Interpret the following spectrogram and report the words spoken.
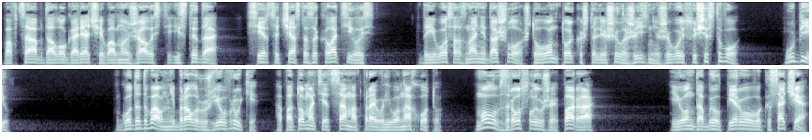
Вовца обдало горячей волной жалости и стыда. Сердце часто заколотилось. До его сознания дошло, что он только что лишил жизни живое существо. Убил. Года два он не брал ружье в руки, а потом отец сам отправил его на охоту. Мол, взрослый уже, пора. И он добыл первого косача.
